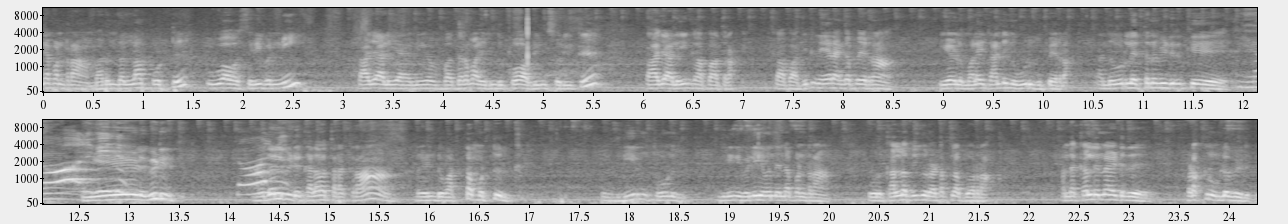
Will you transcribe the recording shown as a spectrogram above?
என்ன பண்ணுறான் மருந்தெல்லாம் போட்டு பூவாவை சரி பண்ணி ராஜாளியை நீ பத்திரமா இருந்துக்கோ அப்படின்னு சொல்லிட்டு ராஜாலியும் காப்பாற்றுறான் காப்பாற்றிட்டு நேராக எங்கே போயிடுறான்? ஏழு மலை தாண்டி இந்த ஊருக்கு போயிடுறான். அந்த ஊரில் எத்தனை வீடு இருக்குது ஏழு வீடு இருக்குது முதல் வீடு கதவை திறக்கிறான். ரெண்டு வட்டம் மட்டும் இருக்குது திடீர்னு தோணுது. திடீர்னு வெளியே வந்து என்ன பண்ணுறான் ஒரு கல்லை தூக்கி ஒரு வட்டத்தில் போடுறான். அந்த கல் என்ன ஆகிடுது புடக்குன்னு உள்ள போயிடுது.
